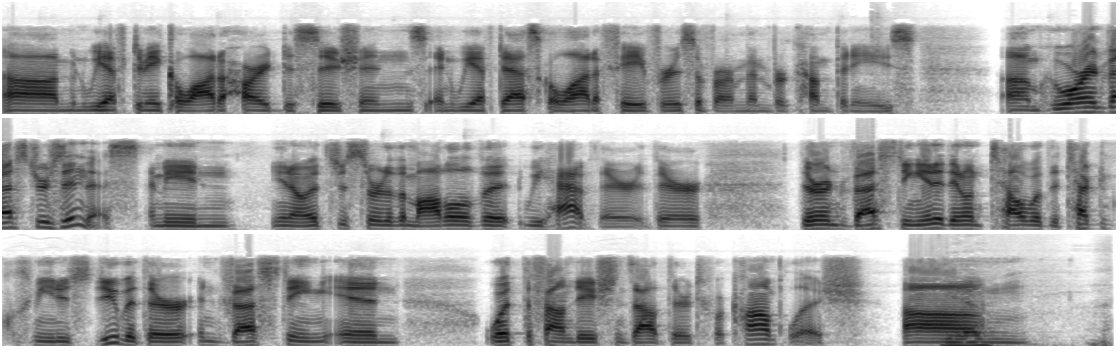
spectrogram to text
um, and we have to make a lot of hard decisions, and we have to ask a lot of favors of our member companies um, who are investors in this. I mean, you know, it's just sort of the model that we have. They're they're they're investing in it. They don't tell what the technical community is to do, but they're investing in what the foundation's out there to accomplish. Um, yeah.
